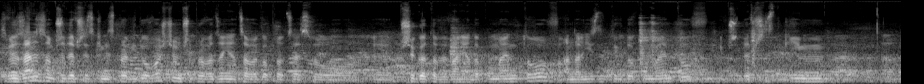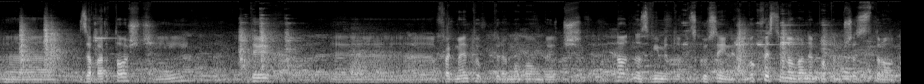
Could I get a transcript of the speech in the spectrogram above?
związane są przede wszystkim z prawidłowością przeprowadzenia całego procesu e, przygotowywania dokumentów, analizy tych dokumentów i przede wszystkim e, zawartości tych e, fragmentów, które mogą być, no, nazwijmy to dyskusyjne, albo kwestionowane potem przez strony.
